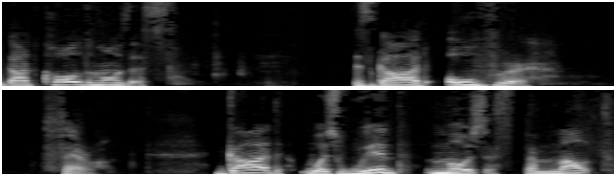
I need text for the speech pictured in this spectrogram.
God called Moses. Is God over Pharaoh? God was with Moses. The mouth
